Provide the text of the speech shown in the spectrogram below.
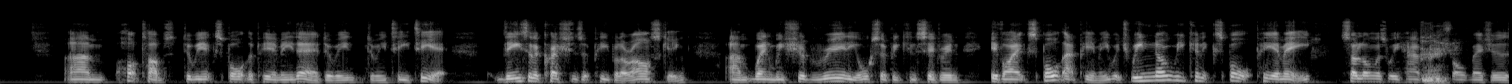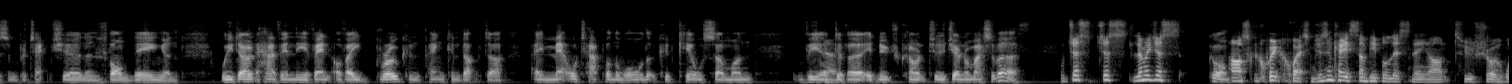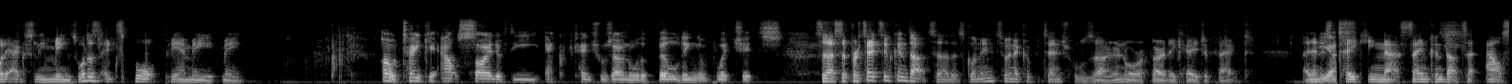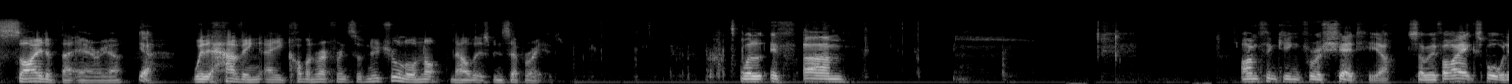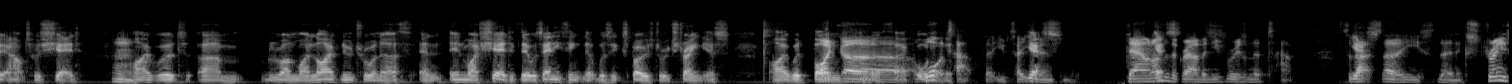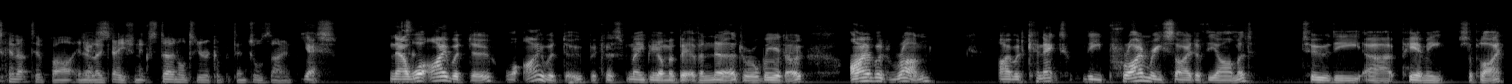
um, hot tubs, do we export the PME there? Do we do we TT it? These are the questions that people are asking. Um, when we should really also be considering if I export that PME, which we know we can export PME so long as we have control measures and protection and bonding, and we don't have, in the event of a broken pen conductor, a metal tap on the wall that could kill someone via Yeah. diverted neutral current to the general mass of Earth. Just, just let me just Go on. ask a quick question, just in case some people listening aren't too sure of what it actually means. What does export PME mean? Oh, take it outside of the equipotential zone or the building of which it's. So that's a protective conductor that's gone into an equipotential zone or a Faraday cage effect, and then it's Yes. taking that same conductor outside of that area. Yeah. With it having a common reference of neutral or not now that it's been separated. Well, if um, I'm thinking for a shed here, so if I exported it out to a shed, Hmm. I would um, run my live neutral and earth, and in my shed, if there was anything that was exposed or extraneous, I would bond like and earth that uh, a water tap that you've taken Yes. down under the ground and you've risen a tap. So Yes. that's a, an extraneous conductive part in a location external to your potential zone. Yes. Now, So- what I would do, what I would do, because maybe I'm a bit of a nerd or a weirdo, I would run, I would connect the primary side of the armored to the uh, PME supply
